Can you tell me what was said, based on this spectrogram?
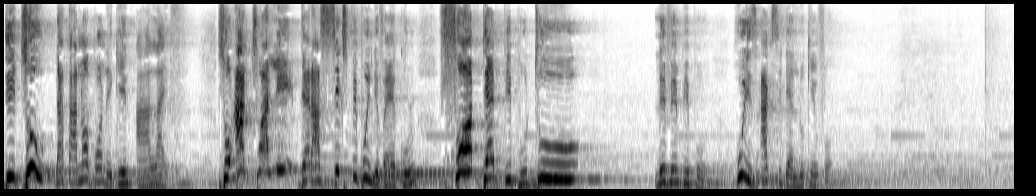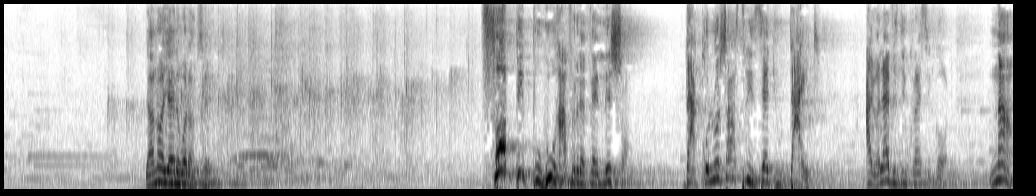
The two that are not born again are alive. So actually, there are six people in the vehicle, four dead people, two living people. Who is accident looking for? You are not hearing what I'm saying. Four people who have revelation that Colossians 3 said you died and your life is in Christ in God. Now,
